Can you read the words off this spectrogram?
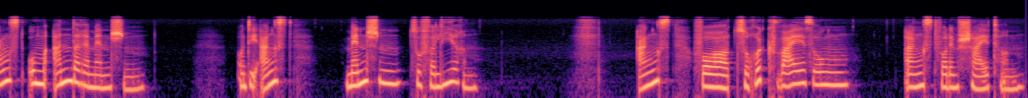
Angst um andere Menschen und die Angst, Menschen zu verlieren. Angst vor Zurückweisung, Angst vor dem Scheitern.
